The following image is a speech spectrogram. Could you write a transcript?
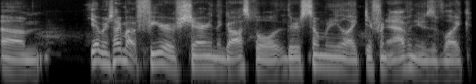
um yeah when you're talking about fear of sharing the gospel there's so many like different avenues of like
